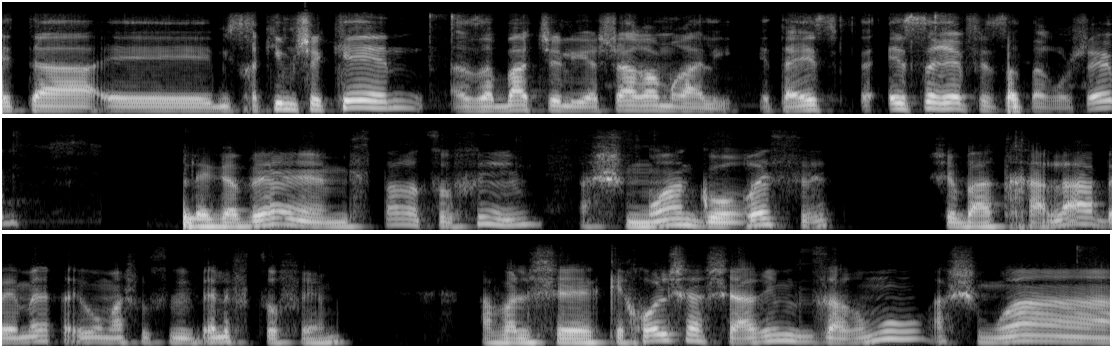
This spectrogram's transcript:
את המשחקים שכן, אז הבת שלי ישר אמרה לי, את ה-10-0 אתה רושם? לגבי מספר הצופים, השמועה גורסת שבהתחלה באמת היו משהו סביב אלף צופים, אבל שככל שהשערים זרמו, השמועה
